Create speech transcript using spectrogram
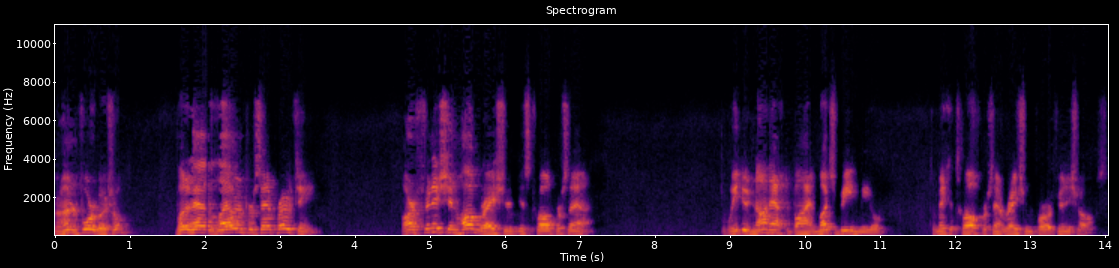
or 104 bushel, but it had 11% protein. Our finish in hog ration is 12%. We do not have to buy much bean meal to make a 12% ration for our finish hogs.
